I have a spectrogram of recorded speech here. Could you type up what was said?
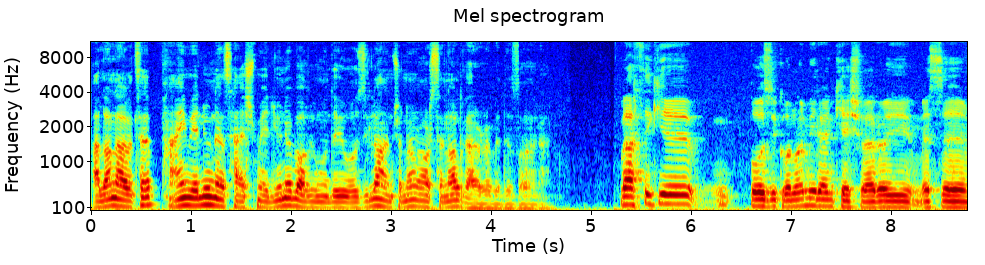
الان البته 5 میلیون از 8 میلیون باقی مونده اوزیل همچنان آرسنال قراره بده ظاهرا. وقتی که بازیکن ها میرن کشورهایی مثل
